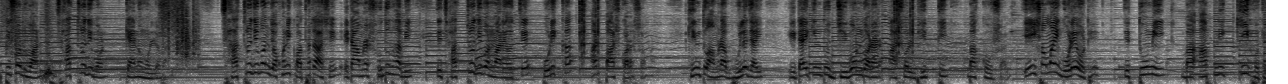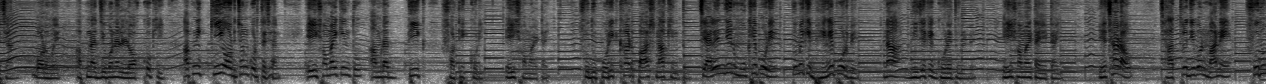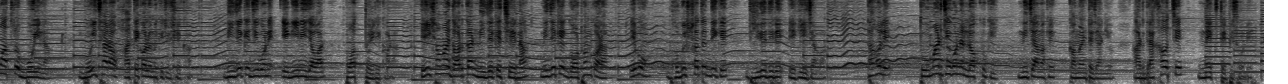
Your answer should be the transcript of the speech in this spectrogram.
Episode one ছাত্র জীবন কেন মূল্যবান? ছাত্র জীবন যখনই কথাটা আসে, এটা আমরা শুধু ভাবি যে ছাত্র জীবন মানে হচ্ছে পরীক্ষা আর পাশ করার সময়। কিন্তু আমরা ভুলে যাই, এটাই কিন্তু জীবন গড়ার আসল ভিত্তি বা কৌশল। এই সময় গড়ে ওঠে যে তুমি বা আপনি কি হতে চান, বড় হয়ে। আপনার জীবনের লক্ষ্য কি? আপনি কি অর্জন করতে চান? এই সময় কিন্তু আমরা দিক সঠিক করি, এই সময়টাই। শুধু পরীক্ষার পাশ না কিন্তু চ্যালেঞ্জের মুখে পড়ে তুমি কি ভেঙে পড়বে? না, নিজেকে গড়ে তুলবে। এই সময়টা এটাই। এছাড়াও ছাত্র জীবন মানে শুধুমাত্র বই না, বই ছাড়াও হাতে কলমে কিছু শেখা, নিজেকে জীবনে এগিয়ে নিয়ে যাওয়ার পথ তৈরি করা। এই সময় দরকার নিজেকে চেনা, নিজেকে গঠন করা এবং ভবিষ্যতের দিকে ধীরে ধীরে এগিয়ে যাওয়া। তাহলে তোমার জীবনের লক্ষ্য কি? নিচে আমাকে কমেন্টে জানিও। আর দেখা হচ্ছে নেক্সট এপিসোডে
